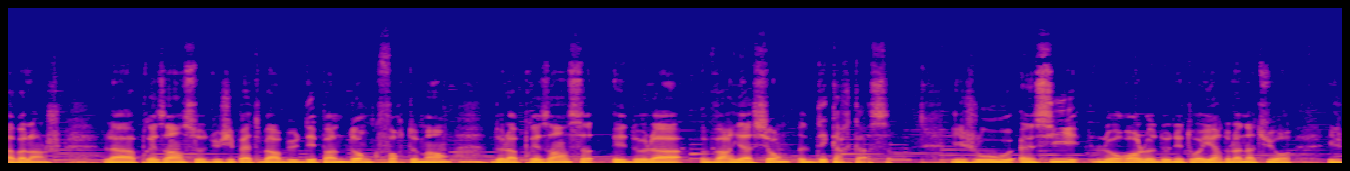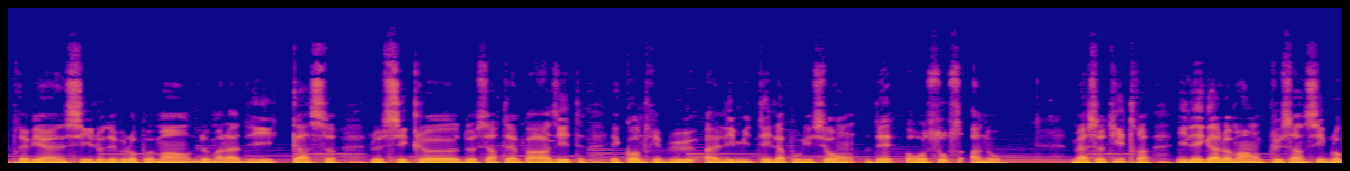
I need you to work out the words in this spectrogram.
avalanche. La présence du gypaète barbu dépend donc fortement de la présence et de la variation des carcasses. Il joue ainsi le rôle de nettoyeur de la nature. Il prévient ainsi le développement de maladies, casse le cycle de certains parasites et contribue à limiter la pollution des ressources en eau mais à ce titre, il est également plus sensible aux,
